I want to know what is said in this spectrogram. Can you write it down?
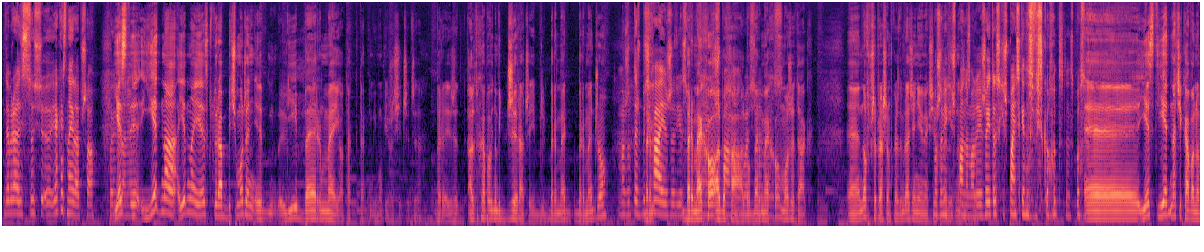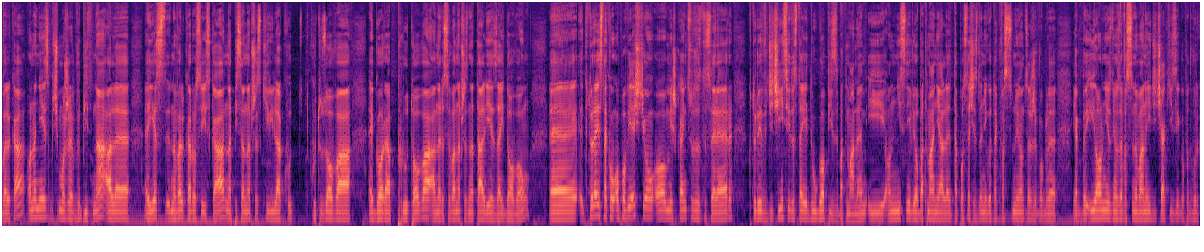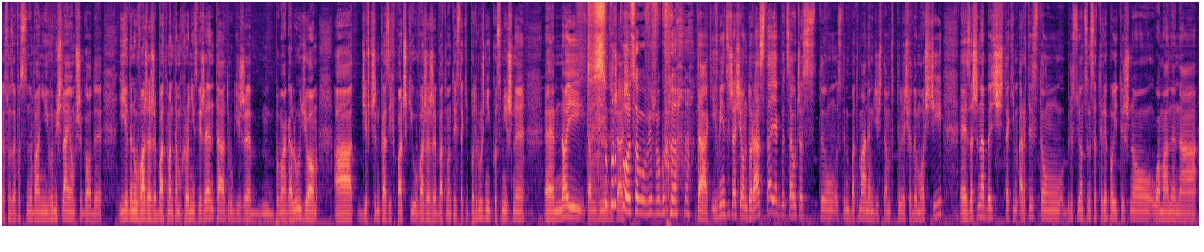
Dobra, jest coś, e, jaka jest najlepsza? Jest jedna, jedna jest, która być może Lee Bermejo, tak, tak mi mówi, że się czyta. Ber, że, ale to chyba powinno być G raczej. Berme, Bermejo? Może też być Ber, H, jeżeli jest. Bermejo albo H, albo Bermejo, może tak. E, no, przepraszam, w każdym razie nie wiem, jak się Może nie Hiszpanem, ale jeżeli to jest hiszpańskie nazwisko w ten sposób. E, jest jedna ciekawa nowelka. Ona nie jest być może wybitna, ale jest nowelka rosyjska napisana przez Kirilla Kut Kutuzowa, Egora Prutowa, a narysowana przez Natalię Zajdową e, która jest taką opowieścią o mieszkańcu ZSRR, który w dzieciństwie dostaje długopis z Batmanem i on nic nie wie o Batmanie, ale ta postać jest dla niego tak fascynująca, że w ogóle jakby i on jest nią zafascynowany i dzieciaki z jego podwórka są zafascynowani i wymyślają przygody i jeden uważa, że Batman tam chroni zwierzęta, drugi, że mm, pomaga ludziom, a dziewczynka z ich paczki uważa, że Batman to jest taki podróżnik kosmiczny. No i tam w międzyczasie... Super cool, co mówisz w ogóle. Tak, i w międzyczasie on dorasta, jakby cały czas z tym, z tym Batmanem gdzieś tam w tyle świadomości. E, zaczyna być takim artystą rysującym satyrę polityczną, łamane na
